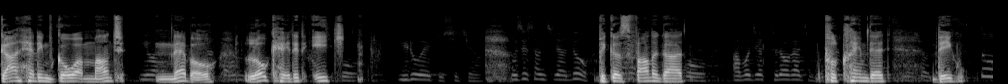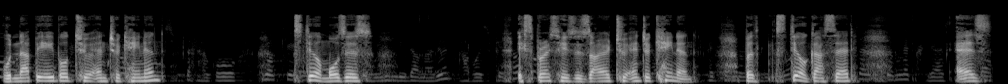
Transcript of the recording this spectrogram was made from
God had him go up Mount Nebo, located each because Father God proclaimed that they would not be able to enter Canaan. Still, Moses expressed his desire to enter Canaan, but still God said, as,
